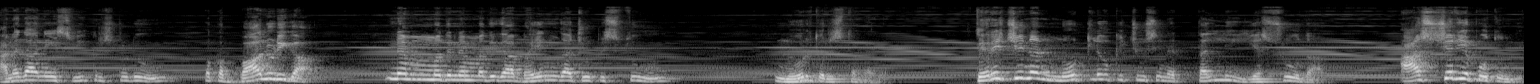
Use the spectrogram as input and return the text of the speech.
అనగానే శ్రీకృష్ణుడు ఒక బాలుడిగా నెమ్మది నెమ్మదిగా భయంగా చూపిస్తూ నోరు తెరుస్తాడు ఆయన తెరిచిన నోట్లోకి చూసిన తల్లి యశోద ఆశ్చర్యపోతుంది.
